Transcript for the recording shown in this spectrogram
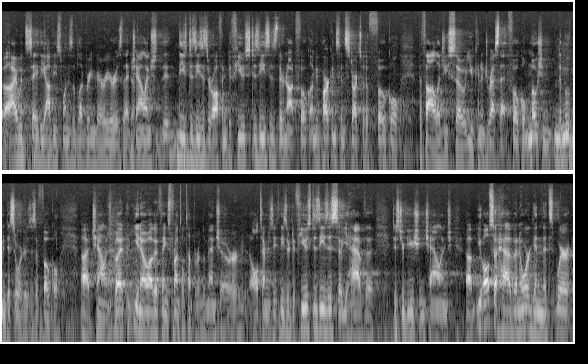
Uh, I would say the obvious one is the blood-brain barrier is that challenge. Th- These diseases are often diffuse diseases. They're not focal. I mean, Parkinson's starts with a focal pathology, so you can address that focal motion. The movement disorders is a focal uh, challenge. But, you know, other things, frontal temporal dementia or Alzheimer's disease, these are diffuse diseases, so you have the distribution challenge. Uh, you also have an organ that's where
